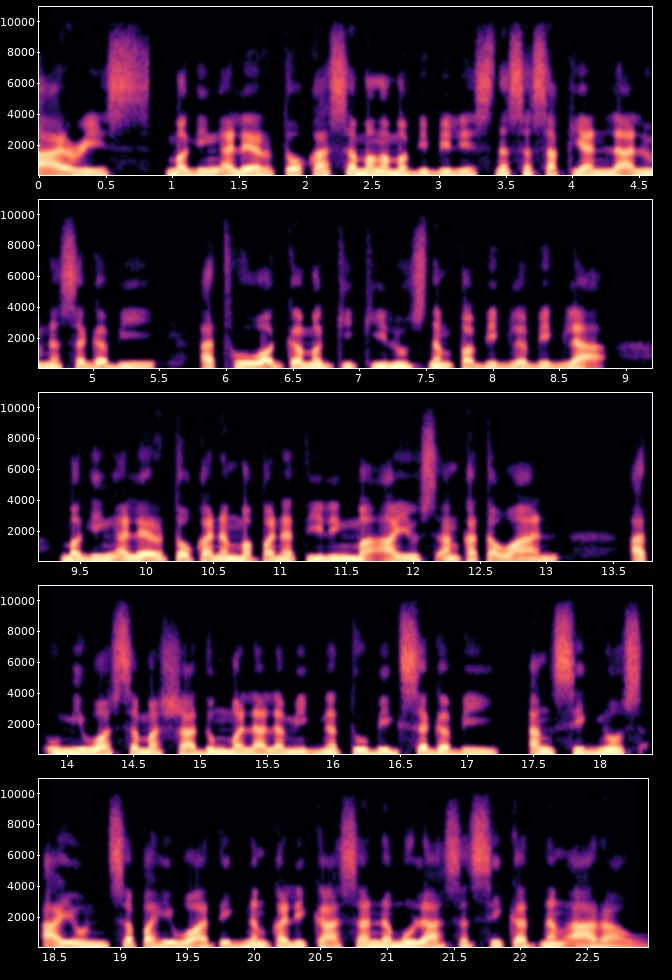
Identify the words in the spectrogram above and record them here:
Aris, maging alerto ka sa mga mabibilis na sasakyan lalo na sa gabi, at huwag ka magkikilos ng pabigla-bigla. Maging alerto ka ng mapanatiling maayos ang katawan, at umiwas sa masyadong malalamig na tubig sa gabi, ang signos ayon sa pahiwatig ng kalikasan na mula sa sikat ng araw.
